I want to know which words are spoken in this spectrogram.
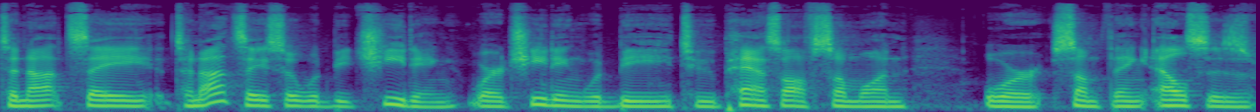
To not say to not say so would be cheating, where cheating would be to pass off someone or something else's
